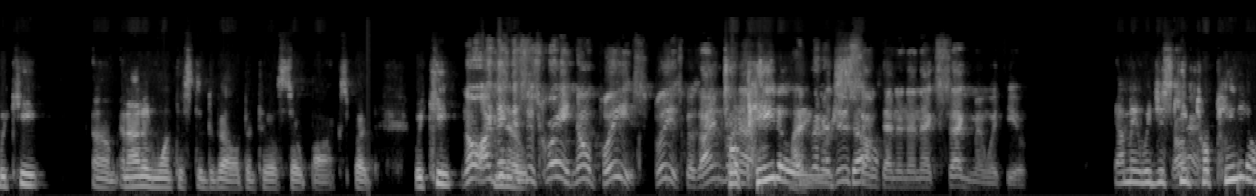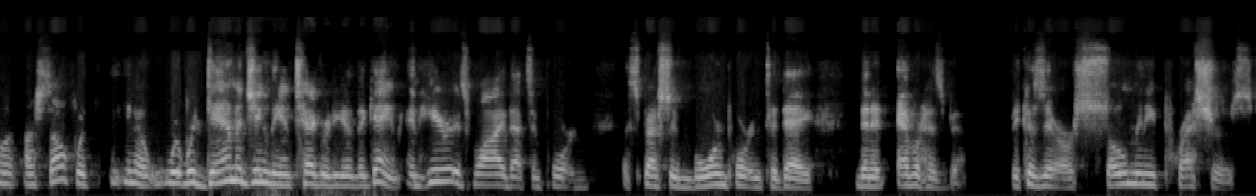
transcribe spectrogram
we keep, um, and I didn't want this to develop into a soapbox, but we keep No, I think you this is great. No, please, please, because I'm gonna torpedoing I'm gonna do something in the next segment with you. I mean, we just Go keep ahead. torpedoing ourselves with, you know, we're, we're damaging the integrity of the game. And here is why that's important, especially more important today than it ever has been, because there are so many pressures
